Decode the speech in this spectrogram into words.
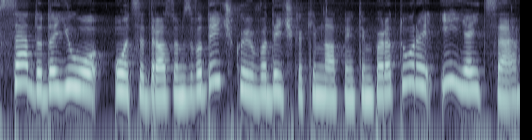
Все додаю оцет разом з водичкою, водичка кімнатної температури і яйце.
